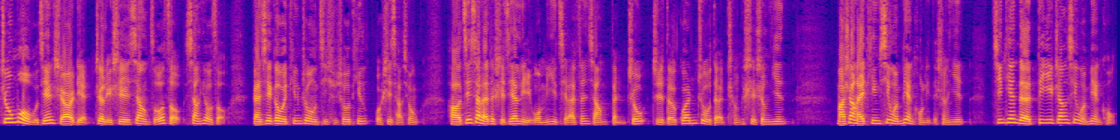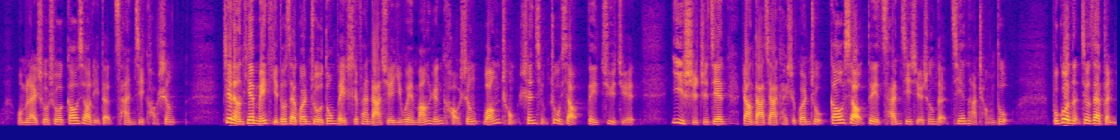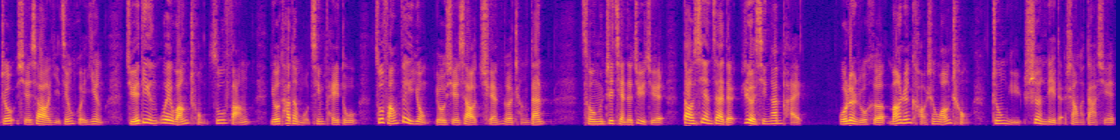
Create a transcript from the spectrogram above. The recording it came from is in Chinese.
周末午间十二点，这里是向左走，向右走。感谢各位听众继续收听，我是小熊。好，接下来的时间里，我们一起来分享本周值得关注的城市声音。马上来听新闻面孔里的声音。今天的第一张新闻面孔，我们来说说高校里的残疾考生。这两天媒体都在关注东北师范大学一位盲人考生王宠申请住校被拒绝，一时之间让大家开始关注高校对残疾学生的接纳程度。不过呢，就在本周，学校已经回应，决定为王宠租房，由他的母亲陪读，租房费用由学校全额承担。从之前的拒绝到现在的热心安排，无论如何，盲人考生王宠终于顺利的上了大学。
